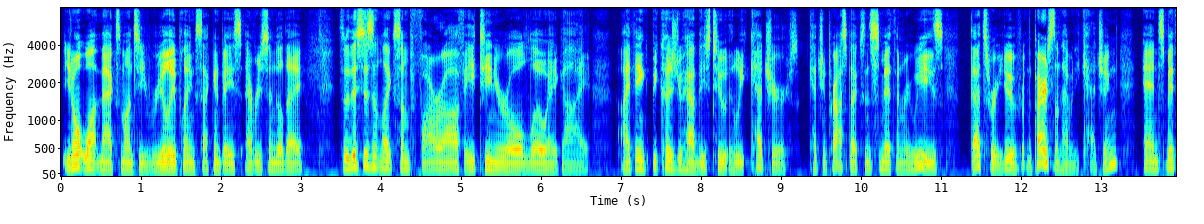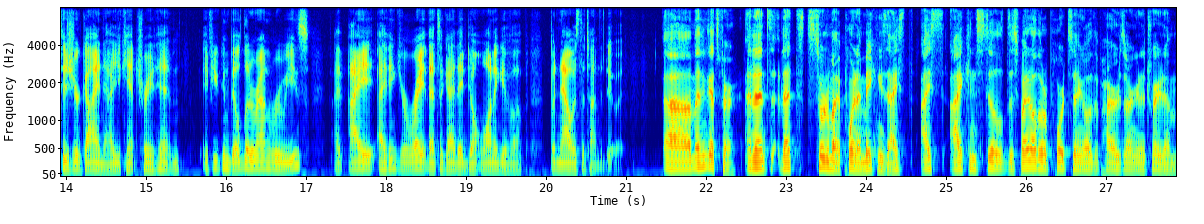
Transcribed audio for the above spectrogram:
You don't want Max Muncy really playing second base every single day. So this isn't like some far off 18 year old low A guy. I think because you have these two elite catchers, catching prospects in Smith and Ruiz, that's where you do it from. The Pirates don't have any catching, and Smith is your guy now. You can't trade him. If you can build it around Ruiz, I, I, I think you're right. That's a guy they don't want to give up, but now is the time to do it. Um, I think that's fair, and that's that's sort of my point I'm making. Is I, I, I can still, despite all the reports saying, "Oh, the Pirates aren't going to trade him,"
